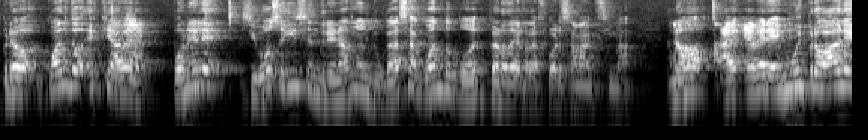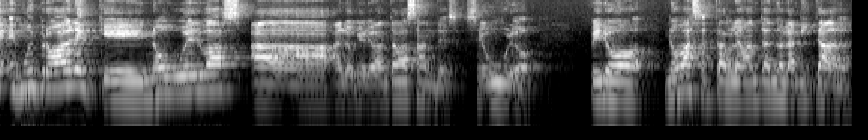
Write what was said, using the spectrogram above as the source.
Pero, ¿cuánto? Es que, a ver, ponele. Si vos seguís entrenando en tu casa, ¿cuánto podés perder de fuerza máxima? No, a, a ver, es muy probable, es muy probable que no vuelvas a, a lo que levantabas antes, seguro. Pero no vas a estar levantando la mitad.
